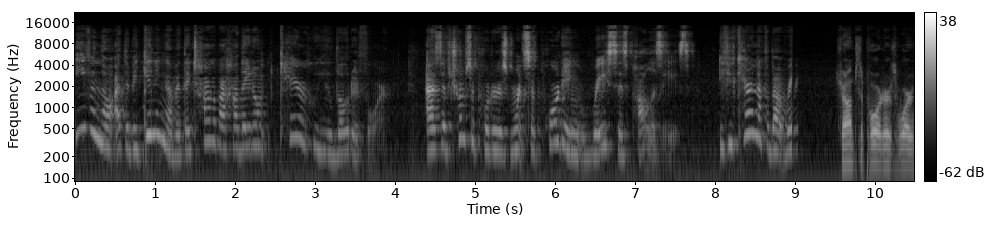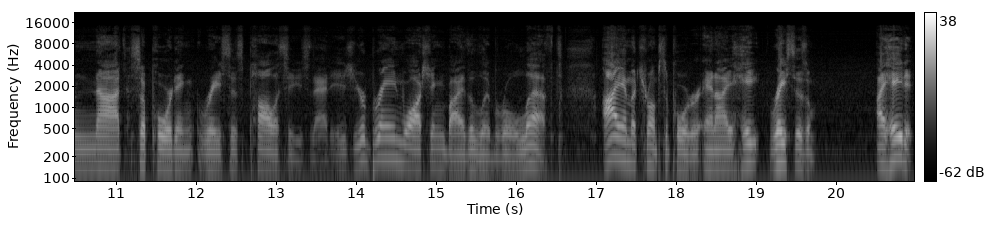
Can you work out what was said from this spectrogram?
even though at the beginning of it they talk about how they don't care who you voted for, as if Trump supporters weren't supporting racist policies. If you care enough about race, Trump supporters were not supporting racist policies. That is your brainwashing by the liberal left. I am a Trump supporter and I hate racism. I hate it.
